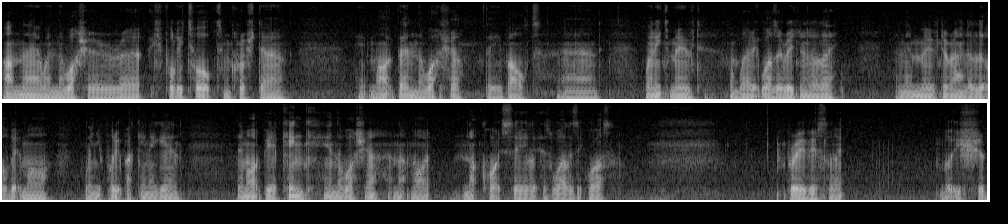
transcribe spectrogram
on there when the washer uh, is fully torqued and crushed down. It might bend the washer the bolt and when it's moved from where it was originally and then moved around a little bit more when you put it back in again there might be a kink in the washer and that might not quite seal it as well as it was previously but it should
